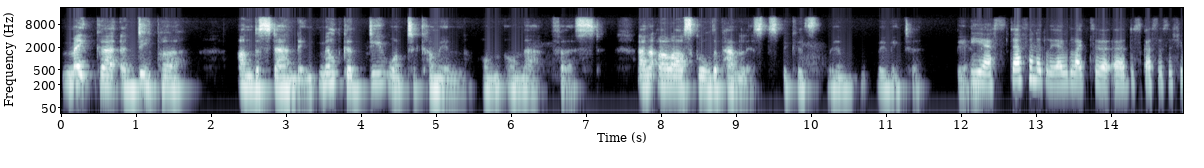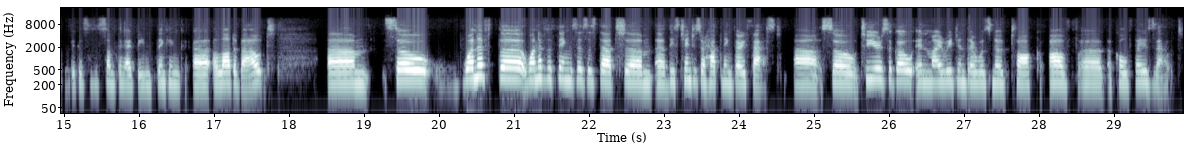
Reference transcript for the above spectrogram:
make that a deeper understanding milka do you want to come in on, on that first and i'll ask all the panelists because we're moving to the end. Yes, definitely. I would like to uh, discuss this issue because this is something I've been thinking uh, a lot about. Um, so one of the one of the things is is that um, uh, these changes are happening very fast. Uh, so two years ago in my region there was no talk of uh, a coal phase out.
